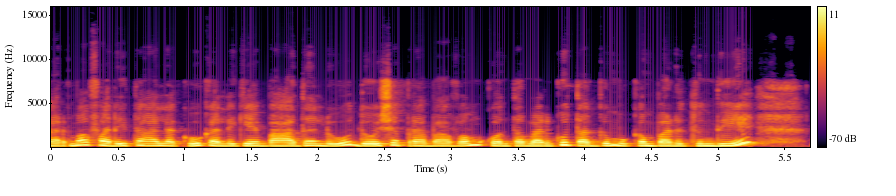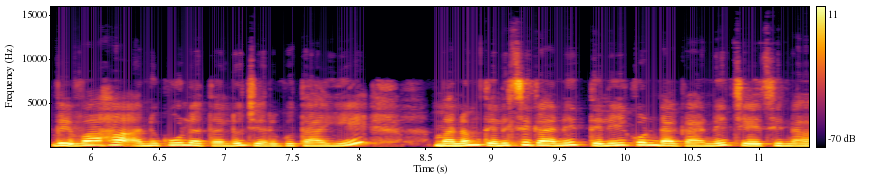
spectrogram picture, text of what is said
కర్మ ఫలితాలకు కలిగే బాధలు దోష ప్రభావం కొంతవరకు తగ్గుముఖం పడుతుంది. వివాహ అనుకూలతలు జరుగుతాయి. మనం తెలిసి కానీ తెలియకుండా కానీ చేసిన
